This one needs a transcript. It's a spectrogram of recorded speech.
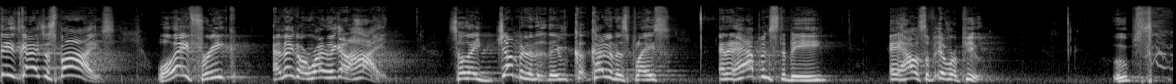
these guys are spies. Well, they freak and they go right, they gotta hide. So they jump into, the, they cut into this place, and it happens to be a house of ill repute. Oops.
